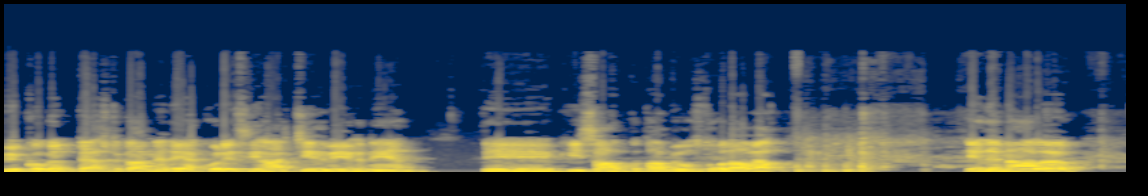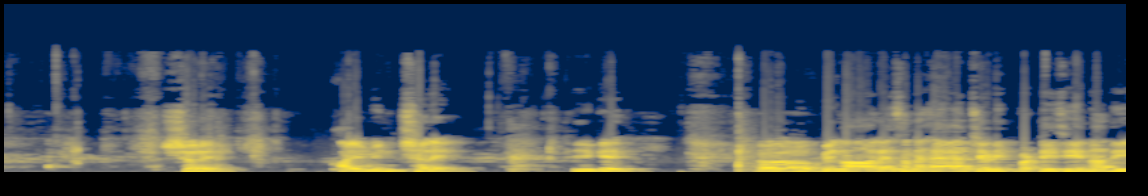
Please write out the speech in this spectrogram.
ਵੇਖੋ, ਅਗਰ ਟੈਸਟ ਕਰਨੇ ਦੇ ਐਕੂਰੇਸੀ ਹਰ ਚੀਜ਼ ਵੇਖਦੇ ਆ। ਤੇ ਕੀ ਹਿਸਾਬ ਕਿਤਾਬ ਹੈ ਉਸ ਤੋਂ ਇਲਾਵਾ? ਇਹਦੇ ਨਾਲ ਸ਼ਰੇ ਆਈ ਮੀਨ ਸ਼ਰੇ, ਠੀਕ ਹੈ? ਪਹਿਲਾਂ ਆ ਰਹੇ ਸਨ, ਇਹ ਜਿਹੜੀ ਪੱਟੀ ਸੀ ਇਹਨਾਂ ਦੀ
